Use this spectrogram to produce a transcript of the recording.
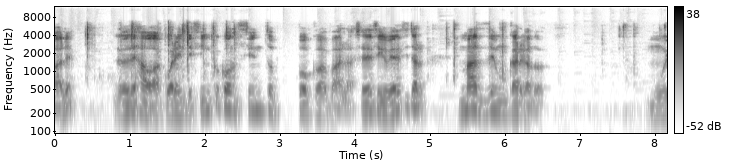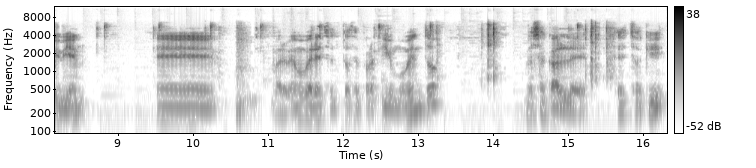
Vale. Lo he dejado a 45 con ciento pocas balas. Es decir, que voy a necesitar más de un cargador. Muy bien. Eh, vale, voy a mover esto entonces por aquí un momento. Voy a sacarle esto aquí.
